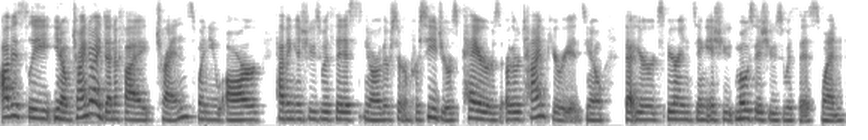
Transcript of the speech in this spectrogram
obviously, you know, trying to identify trends when you are having issues with this, you know, are there certain procedures, payers, are there time periods, you know, that you're experiencing issue most issues with this when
